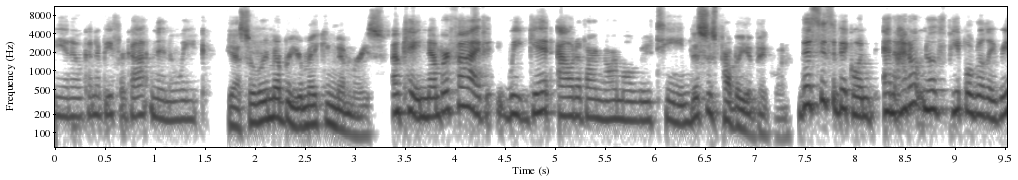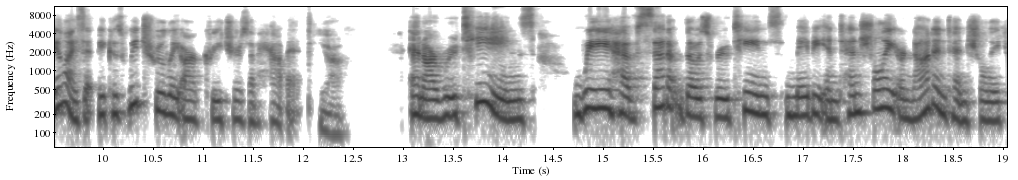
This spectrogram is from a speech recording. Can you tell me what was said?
you know going to be forgotten in a week. Yeah. So remember, you're making memories. Okay. Number five, we get out of our normal routine. This is probably a big one. This is a big one. And I don't know if people really realize it because we truly are creatures of habit. Yeah. And our routines, we have set up those routines maybe intentionally or not intentionally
